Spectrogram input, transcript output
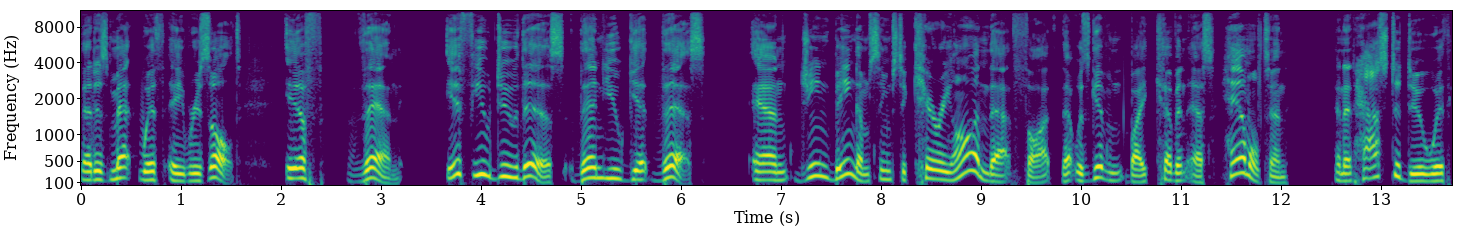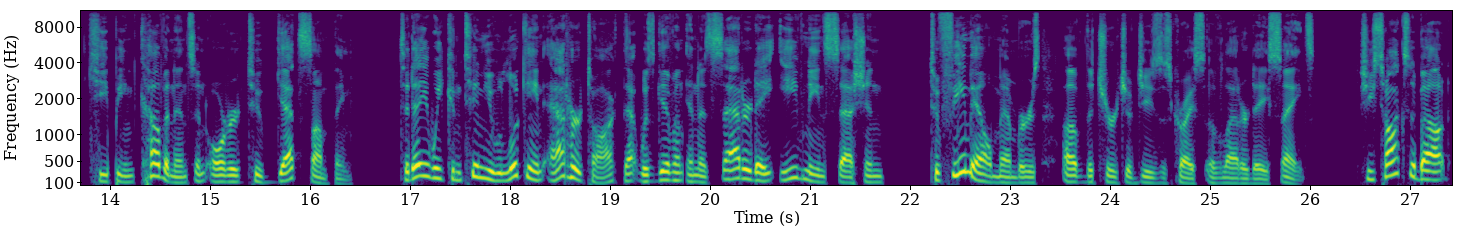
that is met with a result. If then, if you do this, then you get this. And Jean Bingham seems to carry on that thought that was given by Kevin S. Hamilton, and it has to do with keeping covenants in order to get something. Today, we continue looking at her talk that was given in a Saturday evening session to female members of the Church of Jesus Christ of Latter day Saints. She talks about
